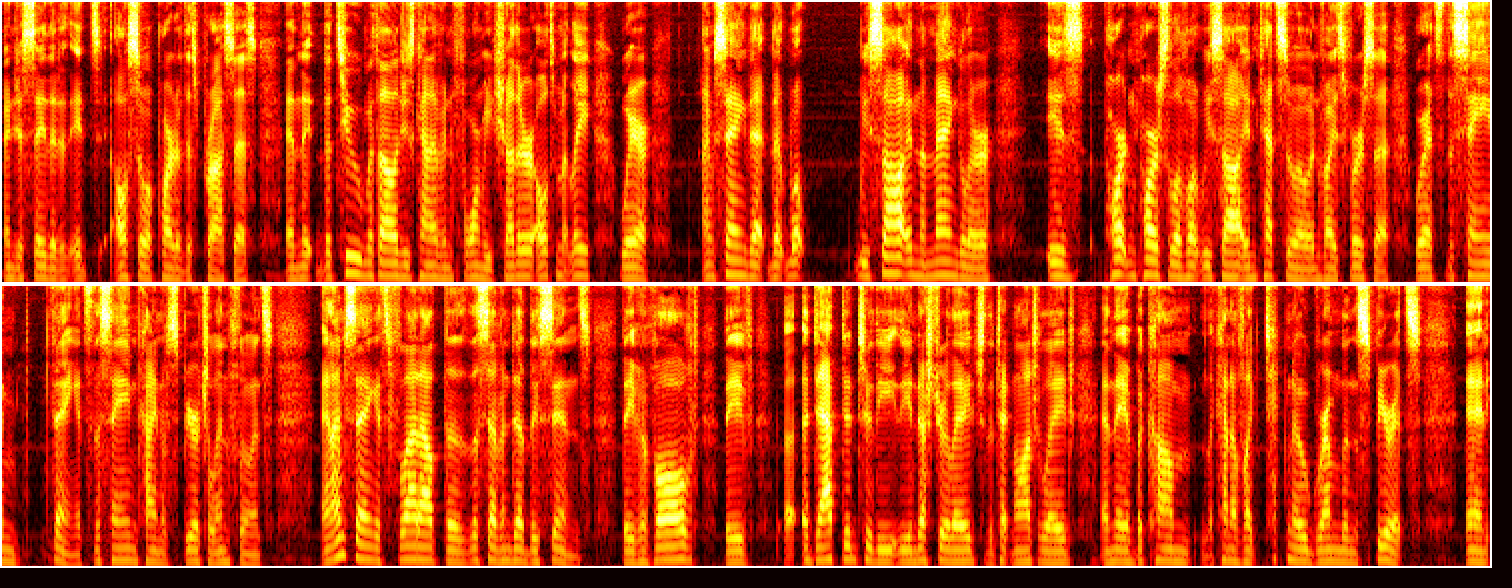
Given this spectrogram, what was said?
and just say that it's also a part of this process. And the, the two mythologies kind of inform each other ultimately, where I'm saying that, that what we saw in the Mangler is part and parcel of what we saw in Tetsuo and vice versa, where it's the same thing, it's the same kind of spiritual influence. And I'm saying it's flat out the, the seven deadly sins. They've evolved, they've uh, adapted to the, the industrial age, to the technological age, and they have become kind of like techno gremlin spirits. And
